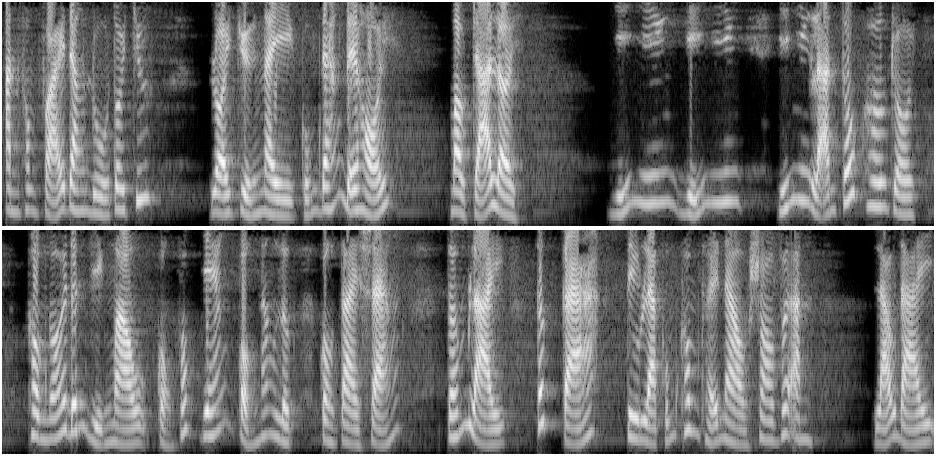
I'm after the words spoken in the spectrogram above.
anh không phải đang đùa tôi chứ, loại chuyện này cũng đáng để hỏi. Mau trả lời. Dĩ nhiên, dĩ nhiên, dĩ nhiên là anh tốt hơn rồi, không nói đến diện mạo, còn vóc dáng, còn năng lực, còn tài sản. Tóm lại, tất cả tiêu lạc cũng không thể nào so với anh. Lão đại,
